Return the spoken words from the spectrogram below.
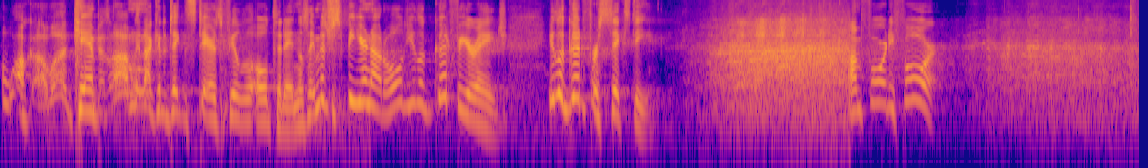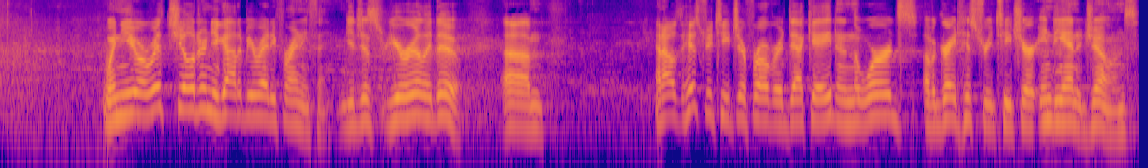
walk on campus, oh, I'm not going to take the stairs and feel a little old today. And they'll say, Mr. Spee, you're not old. You look good for your age. You look good for 60. I'm 44. When you are with children, you got to be ready for anything. You just, you really do. Um, and I was a history teacher for over a decade, and in the words of a great history teacher, Indiana Jones,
